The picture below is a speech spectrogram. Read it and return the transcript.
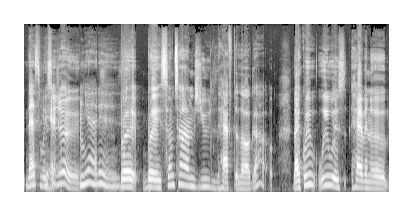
that's weird. It's a drug. Yeah, it is. But but sometimes you have to log out. Like we we was having a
